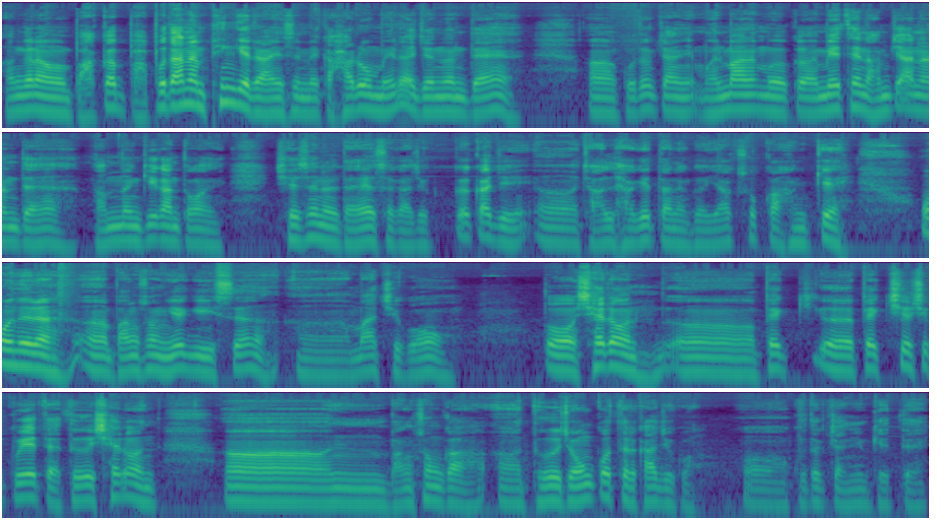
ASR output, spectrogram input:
안 그러면 바빠, 바쁘다는 핑계를 아니습니까 하루 멀어졌는데 어, 구독자님 얼마 뭐그몇해 남지 않았는데 남는 기간 동안 최선을 다해서 가지고 끝까지 어, 잘 하겠다는 그 약속과 함께 오늘은 어, 방송 여기서 어, 마치고 또 새로운 어, 100, 어, 179회 때 더 새로운 어, 음, 방송과 어, 더 좋은 꽃들을 가지고 어, 구독자님께 때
